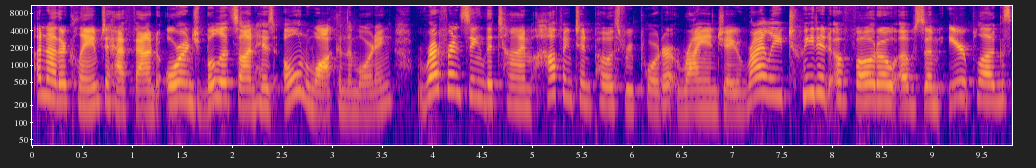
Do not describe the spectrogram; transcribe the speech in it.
Another claimed to have found orange bullets on his own walk in the morning, referencing the time Huffington Post reporter Ryan J. Reilly tweeted a photo of some earplugs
